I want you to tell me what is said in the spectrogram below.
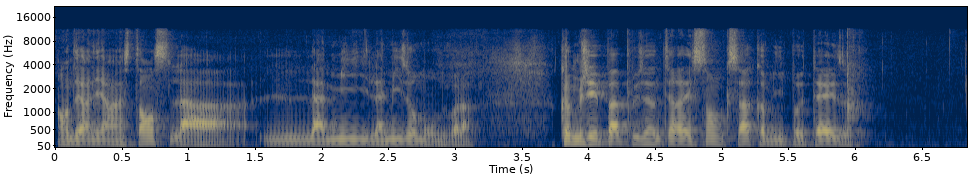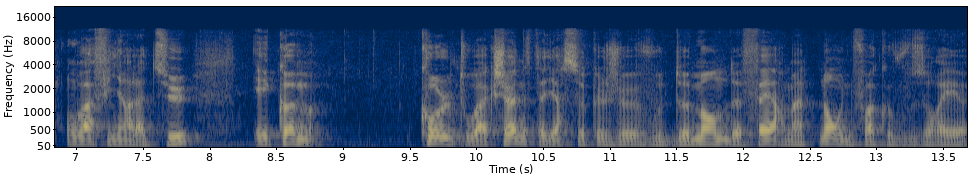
en dernière instance, l'a mis, mise au monde. Voilà. Comme j'ai pas plus intéressant que ça comme hypothèse, on va finir là-dessus. Et comme call to action, c'est-à-dire ce que je vous demande de faire maintenant, une fois que vous aurez euh,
